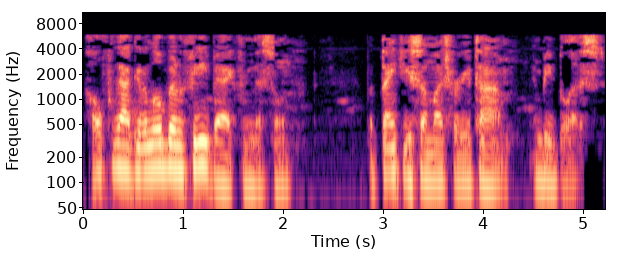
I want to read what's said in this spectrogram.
hopefully I get a little bit of feedback from this one. But thank you so much for your time and be blessed.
